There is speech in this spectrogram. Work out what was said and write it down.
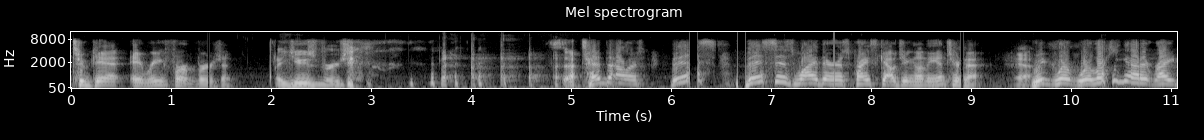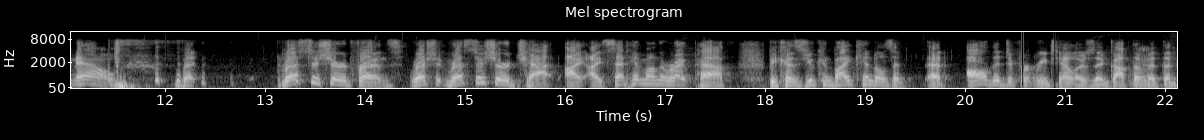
to get a refurb version. A used version. Ten dollars. This this is why there is price gouging on the internet. yeah. We, we're we're looking at it right now, but rest assured, friends, rest, rest assured, chat. I, I set him on the right path because you can buy Kindles at, at all the different retailers. They've got them Yeah. at the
